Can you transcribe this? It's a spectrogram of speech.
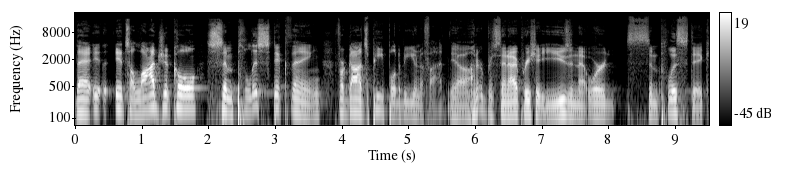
that it, it's a logical, simplistic thing for God's people to be unified. Yeah, 100%. I appreciate you using that word simplistic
